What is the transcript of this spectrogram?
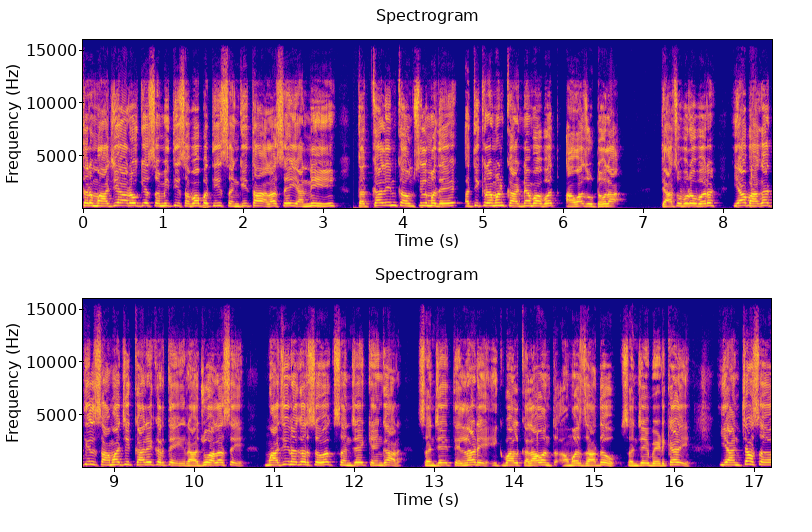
तर माजी आरोग्य समिती सभापती संगीता आलासे यांनी तत्कालीन काउन्सिलमध्ये अतिक्रमण काढण्याबाबत आवाज उठवला. त्याचबरोबर या भागातील सामाजिक कार्यकर्ते राजू आलासे माजी नगरसेवक संजय केंगार संजय तेलनाडे इक्बाल कलावंत अमर जाधव संजय बेडकाळे यांच्यासह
